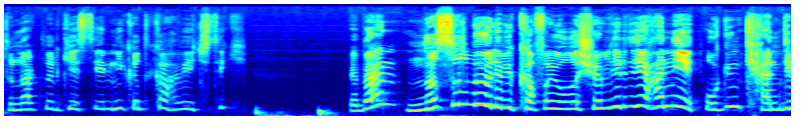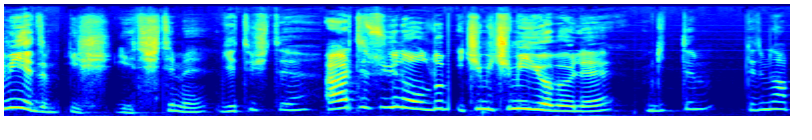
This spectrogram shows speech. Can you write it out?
Tırnakları kesti elini yıkadı kahve içtik. Ve ben nasıl böyle bir kafaya ulaşabilir diye hani o gün kendimi yedim. İş yetişti mi? Yetişti. Ertesi gün oldu. İçim içimi yiyor böyle. Gittim. Dedim ne yap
